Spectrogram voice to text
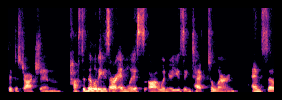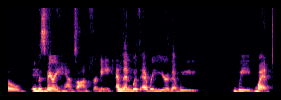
the distraction possibilities are endless uh, when you're using tech to learn. And so it was very hands-on for me. And then with every year that we we went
